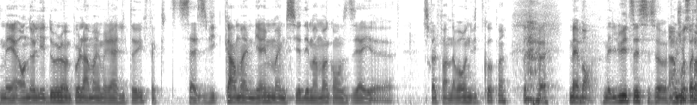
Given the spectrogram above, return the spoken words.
Mais on a les deux un peu la même réalité. Fait que ça se vit quand même bien, même s'il y a des moments qu'on se dit, hey, euh, ce serait le fun d'avoir une vie de couple. hein. mais bon, mais lui, tu sais, c'est ça. Ah, moi, j'ai pas de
